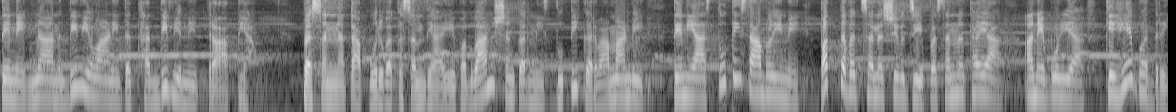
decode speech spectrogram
તેને જ્ઞાન, દિવ્યવાણી તથા દિવ્ય નેત્ર આપ્યા. પ્રસન્નતાપૂર્વક સંધ્યાએ ભગવાન શંકરની સ્તુતિ કરવા માંડી. તેની આ સ્તુતિ સાંભળીને ભક્તવત્સલ શિવજી પ્રસન્ન થયા અને બોલ્યા, કે હે ભદ્રે,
